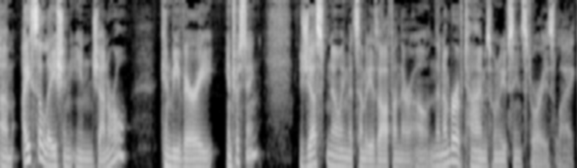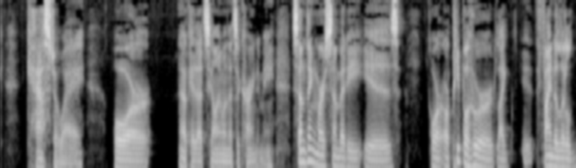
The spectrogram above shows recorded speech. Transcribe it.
Um, isolation in general can be very interesting. Just knowing that somebody is off on their own. The number of times when we've seen stories like Castaway or, okay, that's the only one that's occurring to me, something where somebody is or or people who are like find a little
